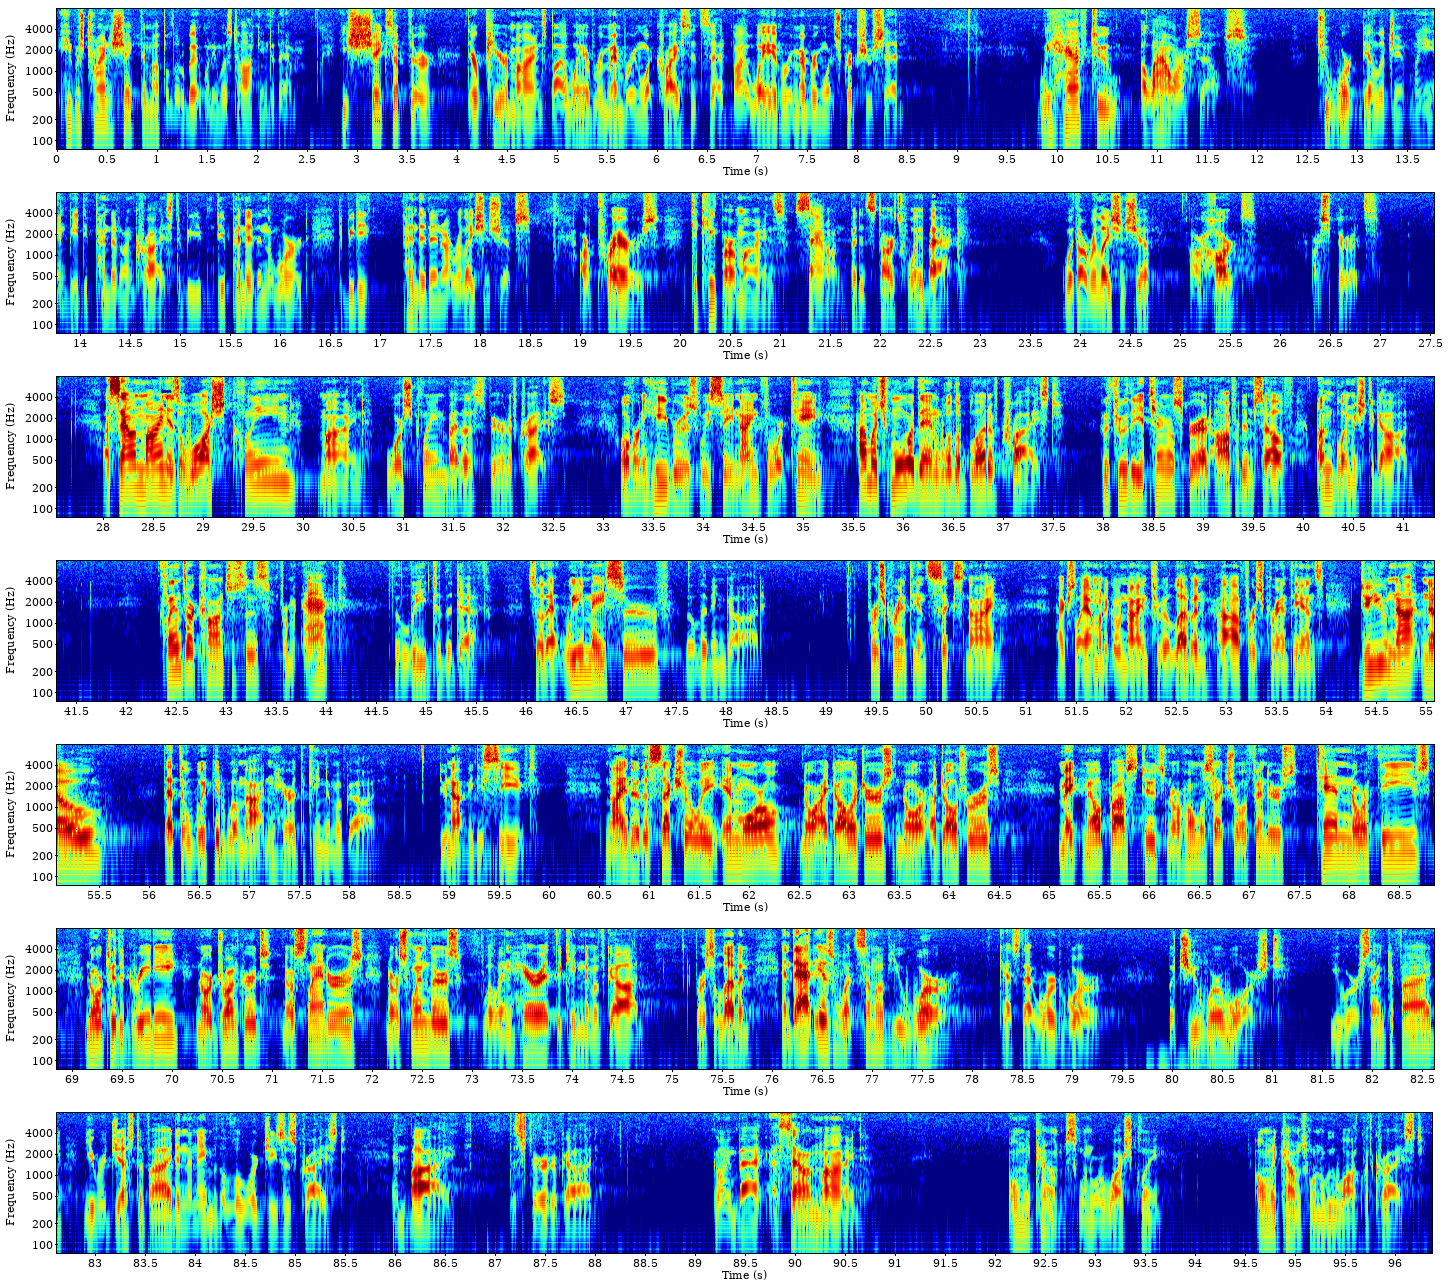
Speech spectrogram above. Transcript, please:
he was trying to shake them up a little bit when he was talking to them. He shakes up their, their pure minds by way of remembering what Christ had said, by way of remembering what Scripture said. We have to allow ourselves to work diligently and be dependent on Christ, to be dependent in the Word, to be dependent in our relationships, our prayers, to keep our minds sound. But it starts way back with our relationship, our hearts, our spirits. A sound mind is a washed clean mind, washed clean by the Spirit of Christ. Over in Hebrews, we see 9:14, how much more then will the blood of Christ, who through the eternal Spirit offered himself unblemished to God, cleanse our consciences from act to lead to the death, so that we may serve the living God. 1 Corinthians 6 9. Actually, I'm going to go 9 through 11. Uh, 1 Corinthians. Do you not know that the wicked will not inherit the kingdom of God? Do not be deceived. Neither the sexually immoral, nor idolaters, nor adulterers, make male prostitutes, nor homosexual offenders, ten, nor thieves, nor to the greedy, nor drunkards, nor slanderers, nor swindlers will inherit the kingdom of God. Verse 11, and that is what some of you were. Catch that word, were. But you were washed. You were sanctified. You were justified in the name of the Lord Jesus Christ and by the Spirit of God. Going back, a sound mind only comes when we're washed clean, only comes when we walk with Christ.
